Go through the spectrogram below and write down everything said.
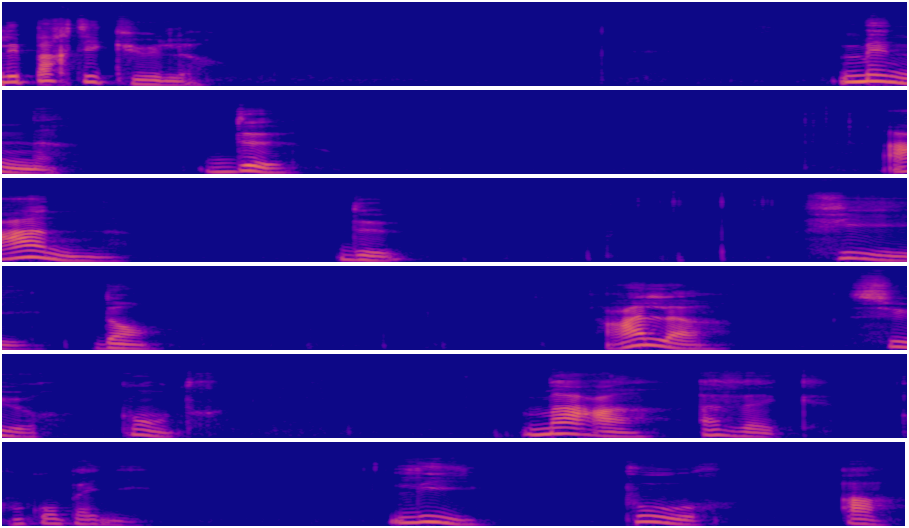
les particules. Min, de. An, de. Fi, dans. Ala, sur, contre. Ma'a, avec, en compagnie. Li, pour, à.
